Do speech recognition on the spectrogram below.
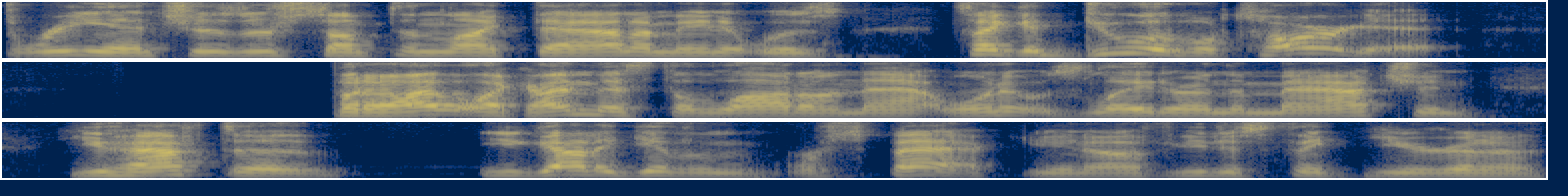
three inches or something like that. I mean, it was it's like a doable target but I like I missed a lot on that one. It was later in the match, and you have to you got to give them respect. You know, if you just think you're gonna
